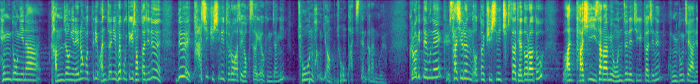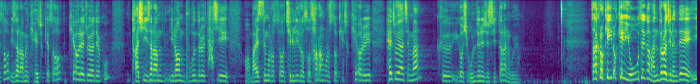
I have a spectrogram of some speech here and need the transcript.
행동이나 감정이나 이런 것들이 완전히 회복되기 전까지는 늘 다시 귀신이 들어와서 역사하기가 굉장히 좋은 환경, 좋은 밭이 된다는 거예요. 그렇기 때문에 그 사실은 어떤 귀신이 축사되더라도 다시 이 사람이 온전해지기까지는 공동체 안에서 이 사람을 계속해서 케어해 줘야 되고 다시 이 사람 이런 부분들을 다시 어, 말씀으로서 진리로서 사랑으로서 계속 케어를 해줘야지만 그 이것이 온전해질 수 있다라는 거예요. 자 그렇게 이렇게 요새가 만들어지는데 이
